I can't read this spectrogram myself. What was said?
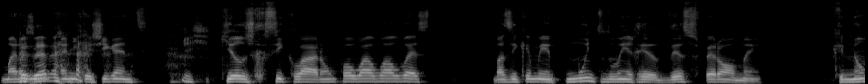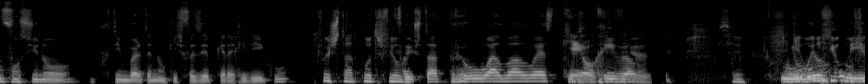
uma aranha mecânica gigante que eles reciclaram para o Wild Wild West. Basicamente, muito do enredo desse Super-Homem que não funcionou, porque Tim Burton não quis fazer porque era ridículo, Foi estudado para outro filme. foi ajustado para o Wild Wild West, que é horrível. Sim. E O, o Will o filme,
